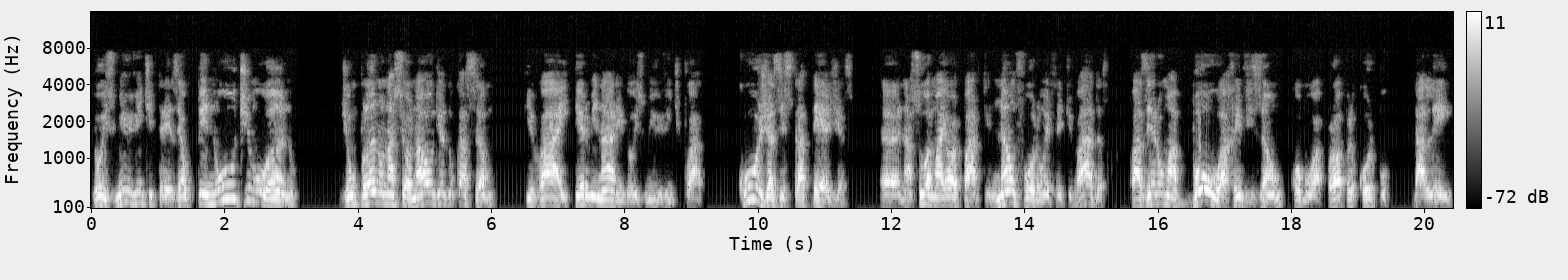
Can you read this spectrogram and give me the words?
2023 é o penúltimo ano de um Plano Nacional de Educação que vai terminar em 2024, cujas estratégias eh, na sua maior parte, não foram efetivadas, fazer uma boa revisão, como o próprio corpo da lei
